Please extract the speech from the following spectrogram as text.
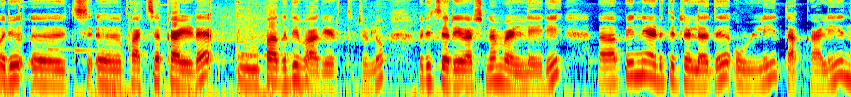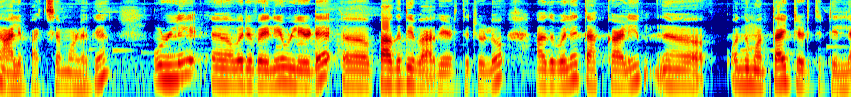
ഒരു പച്ചക്കായുടെ പകുതി ഭാഗം എടുത്തിട്ടുള്ളൂ. ഒരു ചെറിയ കഷ്ണം വെള്ളേരി പിന്നെ എടുത്തിട്ടുള്ളത് ഉള്ളി തക്കാളി നാല് പച്ചമുളക്. ഉള്ളി ഒരു വലിയ ഉള്ളിയുടെ പകുതി ഭാഗം എടുത്തിട്ടുള്ളൂ. അതുപോലെ തക്കാളിയും ഒന്ന് മൊത്തമായിട്ട് എടുത്തിട്ടില്ല.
